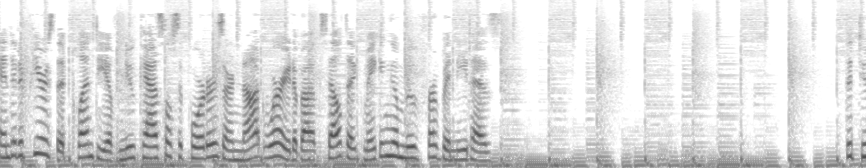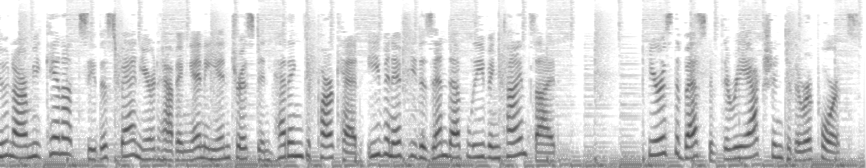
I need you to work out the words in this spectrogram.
And it appears that plenty of Newcastle supporters are not worried about Celtic making a move for Benitez. The Toon Army cannot see the Spaniard having any interest in heading to Parkhead, even if he does end up leaving Tyneside. Here is the best of the reaction to the reports.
